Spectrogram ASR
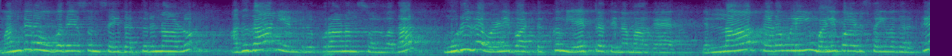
மந்திர உபதேசம் செய்த திருநாளும் அதுதான் என்று புராணம் சொல்வதால் முருக வழிபாட்டுக்கும் ஏற்ற தினமாக எல்லா கடவுளையும் வழிபாடு செய்வதற்கு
